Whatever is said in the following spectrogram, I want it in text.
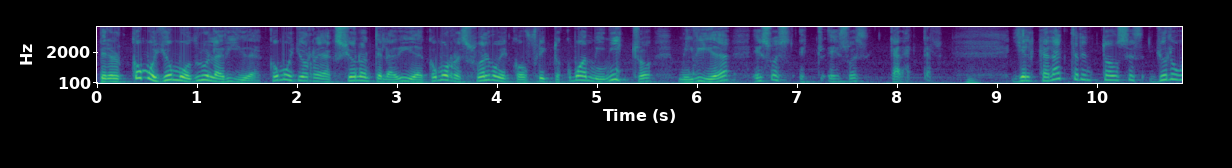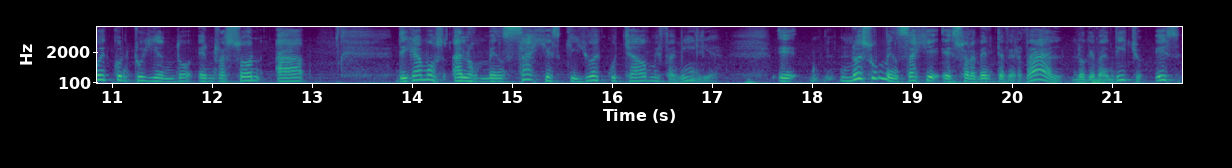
Pero el cómo yo modulo la vida, cómo yo reacciono ante la vida, cómo resuelvo mis conflictos, cómo administro mi vida, eso es, eso es carácter. Y el carácter entonces yo lo voy construyendo en razón a, digamos, a los mensajes que yo he escuchado en mi familia. Eh, no es un mensaje eh, solamente verbal, lo que me han dicho, es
